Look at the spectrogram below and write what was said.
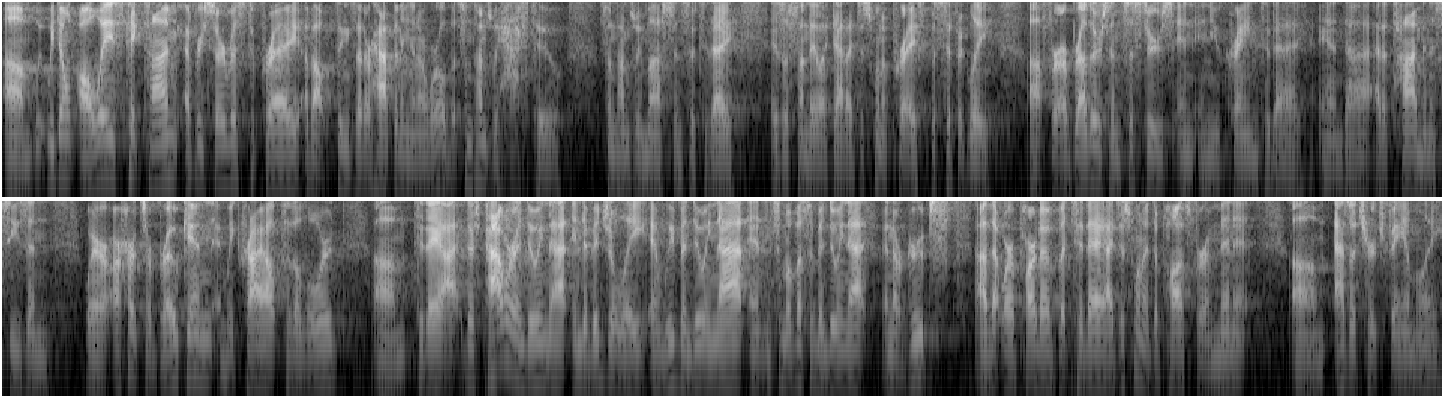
Um, we, we don't always take time every service to pray about things that are happening in our world, but sometimes we have to. Sometimes we must. And so today is a Sunday like that. I just want to pray specifically uh, for our brothers and sisters in, in Ukraine today and uh, at a time in a season where our hearts are broken and we cry out to the Lord. Um, today, I, there's power in doing that individually, and we've been doing that, and some of us have been doing that in our groups uh, that we're a part of. But today, I just wanted to pause for a minute um, as a church family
